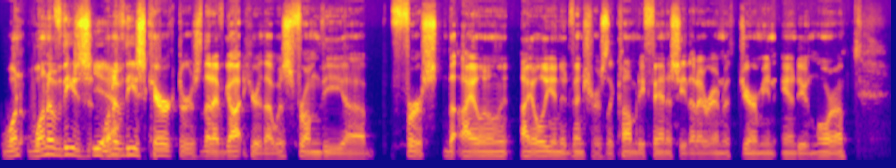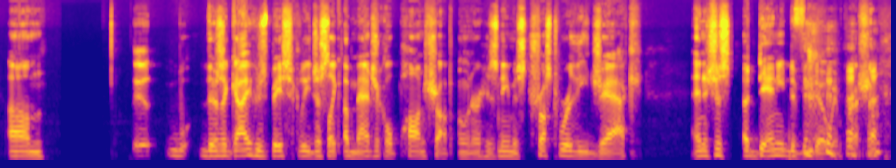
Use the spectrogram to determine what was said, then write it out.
One one of these Yeah. one of these characters that I've got here that was from the uh, first the Iolian, Iolian Adventures, the comedy fantasy that I ran with Jeremy and Andy and Laura. Um, it- there's a guy who's basically just like a magical pawn shop owner. His name is Trustworthy Jack, and it's just a Danny DeVito impression.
